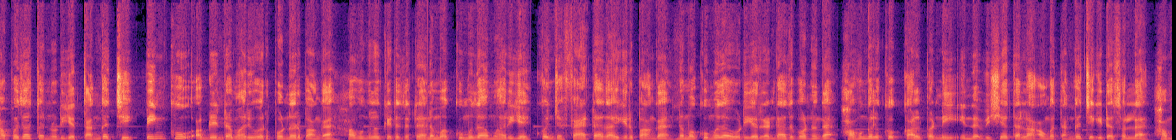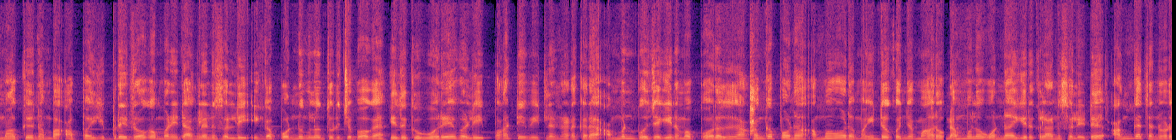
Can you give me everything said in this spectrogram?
அப்பதான் தன்னுடைய தங்கச்சி பிங்கு அப்படின்ற மாதிரி ஒரு பொண்ணு இருப்பாங்க. அவங்களும் கிட்டத்தட்ட நம்ம குமுதா மாதிரியே கொஞ்சம் ஃபேட்டா தான் இருப்பாங்க. நம்ம குமுதாவுடைய ரெண்டாவது பொண்ணுங்க. அவங்களுக்கும் கால் பண்ணி இந்த விஷயத்தெல்லாம் அவங்க தங்கச்சி கிட்ட சொல்ல அம்மாக்கு நம்ம அப்பா இப்படி ரோகம் பண்ணிட்டாங்களேன்னு சொல்லி இங்க பொண்ணுங்களும் துடிச்சு போக இதுக்கு ஒரே வழி பாட்டி வீட்டுல நடக்கிற அம்மன் பூஜைக்கு நம்ம போறதுதான். அங்க போனா அம்மாவோட மைண்டும் கொஞ்சம் மாறும். நம்மளும் ஒன்னா இருக்கலாம்னு சொல்லிட்டு அங்க தன்னோட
